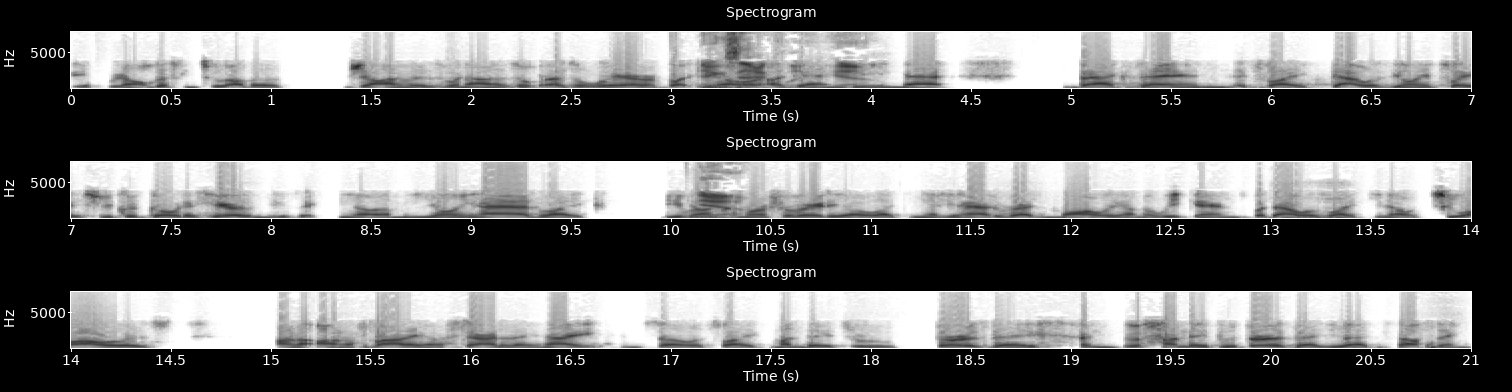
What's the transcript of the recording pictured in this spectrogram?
if we don't listen to other genres, we're not as, as aware. But you exactly, know, again, yeah. being that back then, it's like that was the only place you could go to hear the music. You know, I mean, you only had like even yeah. on commercial radio, like you know, you had Red Marley on the weekends, but that was mm-hmm. like you know two hours on a, on a Friday or Saturday night, and so it's like Monday through Thursday and Sunday through Thursday, you had nothing.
